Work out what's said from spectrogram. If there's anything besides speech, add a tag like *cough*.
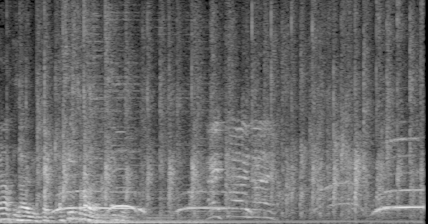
McArthur's Irish pub. I'll see you tomorrow.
